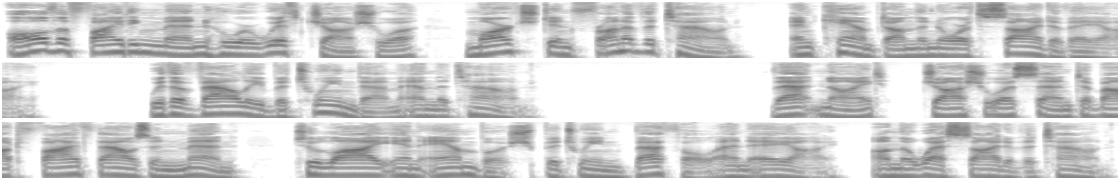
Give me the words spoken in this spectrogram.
All the fighting men who were with Joshua marched in front of the town and camped on the north side of Ai, with a valley between them and the town. That night Joshua sent about 5,000 men to lie in ambush between Bethel and Ai on the west side of the town.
